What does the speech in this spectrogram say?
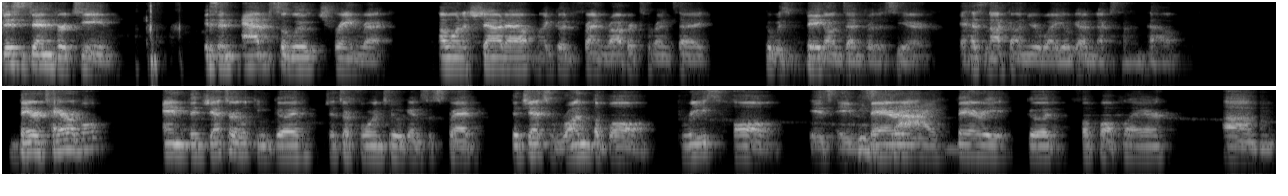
This Denver team is an absolute train wreck. I want to shout out my good friend Robert Torrente, who was big on Denver this year. It has not gone your way. You'll get him next time, pal. They're terrible, and the Jets are looking good. Jets are four and two against the spread. The Jets run the ball. Breece Hall is a He's very, guy. very good football player. Um,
